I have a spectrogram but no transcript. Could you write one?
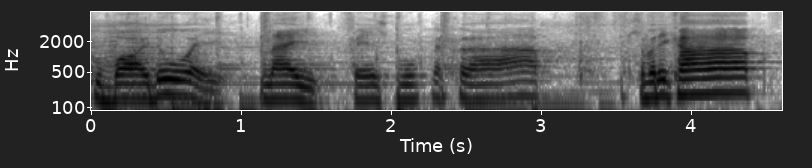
คุณบอยด้วยใน Facebook นะครับ สวัสดีครับ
